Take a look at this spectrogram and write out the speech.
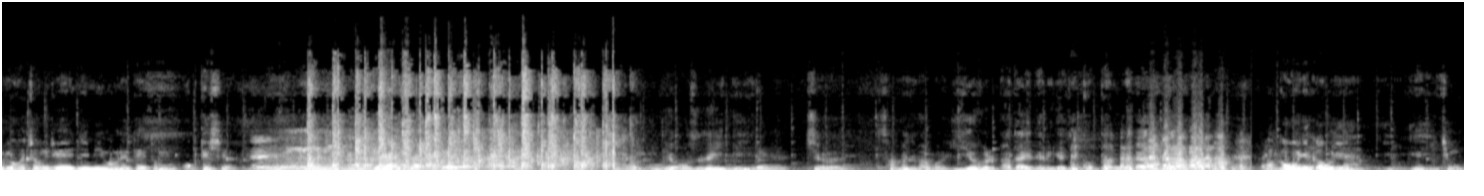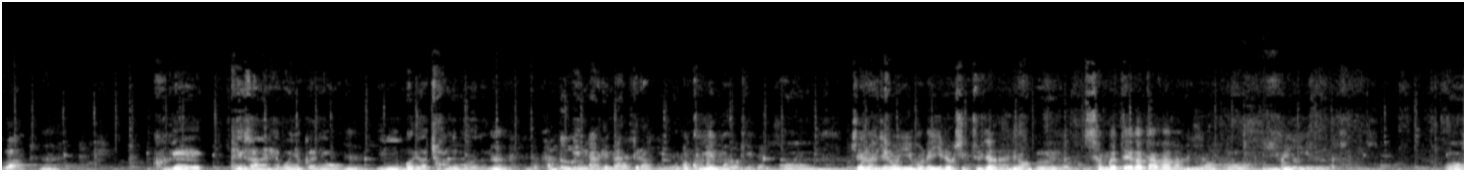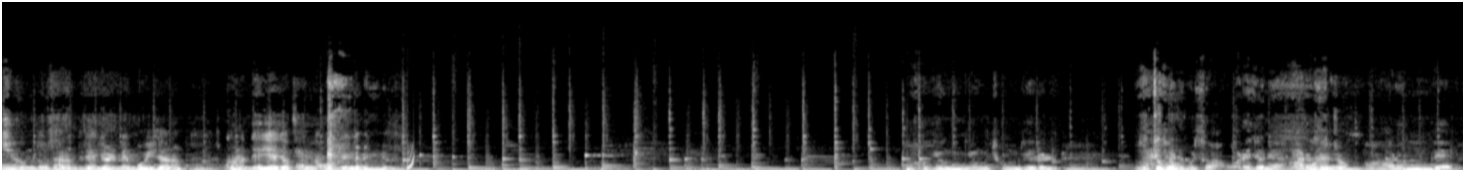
우리 허청재님이 이번에 대통령 꼭 되셔야 돼요. 그래야 이 나라. 우리 오 선생님이 저 사모님하고 2억을 받아야 되는 게좀 급한 거야. 아까 보니까 우리 이, 이- 이 친구가 그게 계산을 해보니까요. 이 머리가 천이거든요. 그게 말이 맞더라고요. 어, 그게 맞죠. 어. 제가 지금 이번에 1억씩 주잖아요. 응. 선거 때가 다가가면요. 어. 200이 일어났어. 어. 지금도 사람들이 한 10명 모이잖아? 그러면 내 얘기가 꼭 나오죠. 음. 허경영 총재를 유튜브를 벌써 오래전에 알았어요. 오래전. 어, 알았는데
